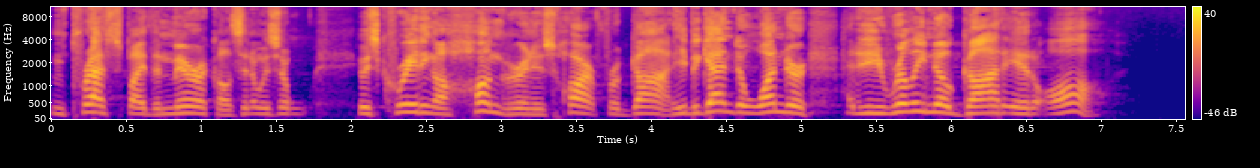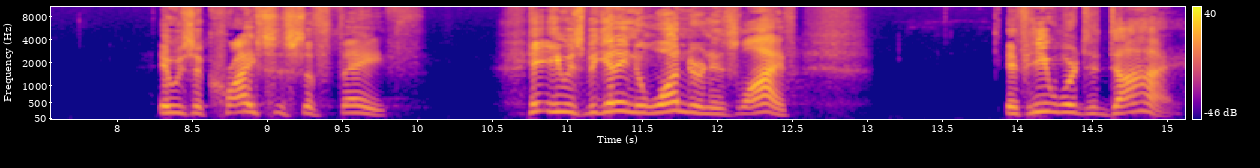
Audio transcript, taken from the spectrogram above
impressed by the miracles, and it was, a, it was creating a hunger in his heart for God. He began to wonder did he really know God at all? It was a crisis of faith. He, he was beginning to wonder in his life if he were to die,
